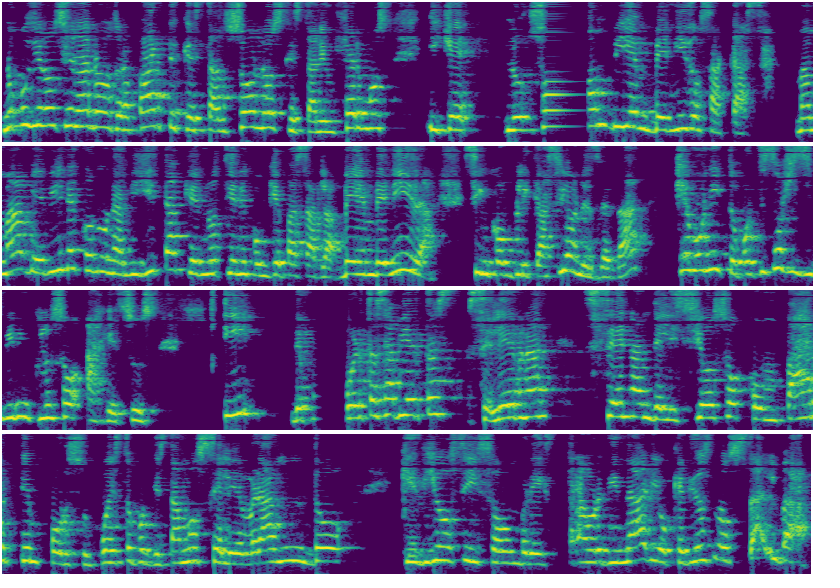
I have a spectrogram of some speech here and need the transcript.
no pudieron cenar en otra parte, que están solos, que están enfermos y que lo, son bienvenidos a casa. Mamá, me vine con una amiguita que no tiene con qué pasarla. Bienvenida, sin complicaciones, ¿verdad? Qué bonito, porque eso es recibir incluso a Jesús. Y de puertas abiertas celebran cenan delicioso, comparten, por supuesto, porque estamos celebrando que Dios se hizo hombre extraordinario, que Dios nos salva,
